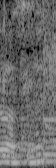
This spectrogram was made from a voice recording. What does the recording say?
I don't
